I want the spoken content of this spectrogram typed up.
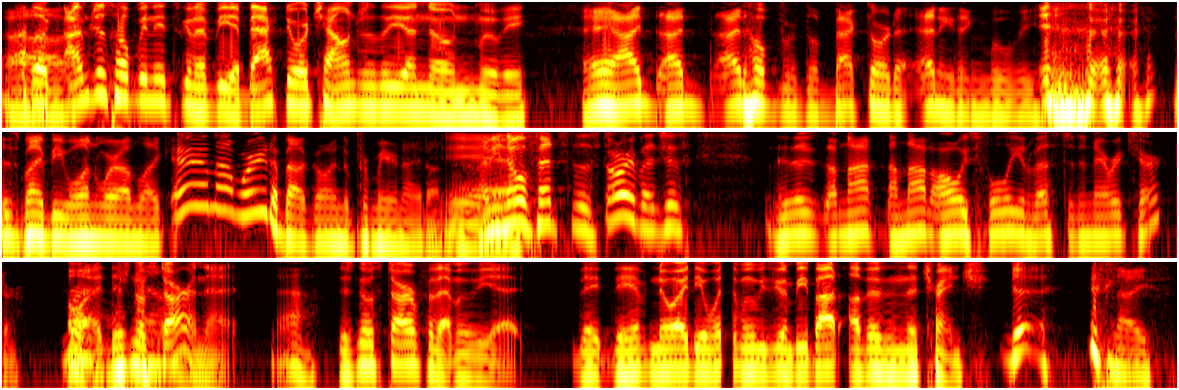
Uh, Look, I'm just hoping it's going to be a backdoor Challengers of the Unknown movie. Hey, I'd, I'd I'd hope it's a backdoor to anything movie. this might be one where I'm like, eh, I'm not worried about going to premiere night on that. I mean, no offense to the story, but it's just there's, I'm not I'm not always fully invested in every character. Oh, Right. there's no Yeah. star in that. Yeah. There's no star for that movie yet. They they have no idea what the movie's going to be about other than the trench. Yeah. nice.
